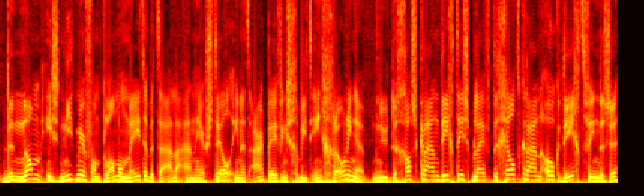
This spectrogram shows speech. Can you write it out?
De NAM is niet meer van plan om mee te betalen aan herstel in het aardbevingsgebied in Groningen. Nu de gaskraan dicht is, blijft de geldkraan ook dicht, vinden ze. En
